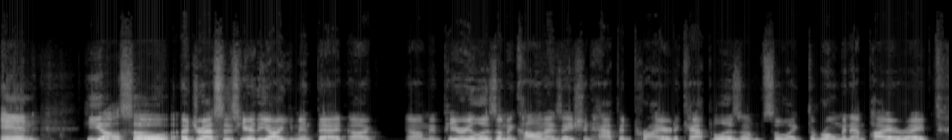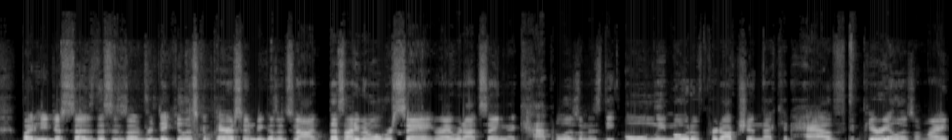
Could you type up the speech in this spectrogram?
and he also addresses here the argument that uh, um, imperialism and colonization happened prior to capitalism. So, like the Roman Empire, right? But he just says this is a ridiculous comparison because it's not, that's not even what we're saying, right? We're not saying that capitalism is the only mode of production that can have imperialism, right?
